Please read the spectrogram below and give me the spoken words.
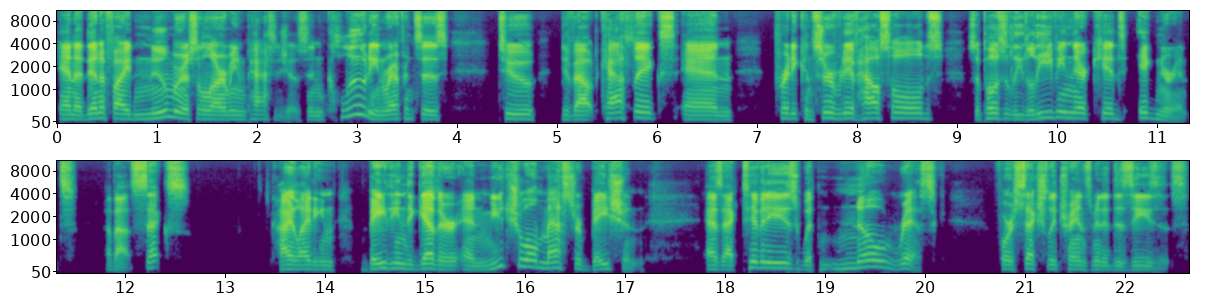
and identified numerous alarming passages, including references to devout Catholics and pretty conservative households supposedly leaving their kids ignorant about sex, highlighting bathing together and mutual masturbation as activities with no risk for sexually transmitted diseases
